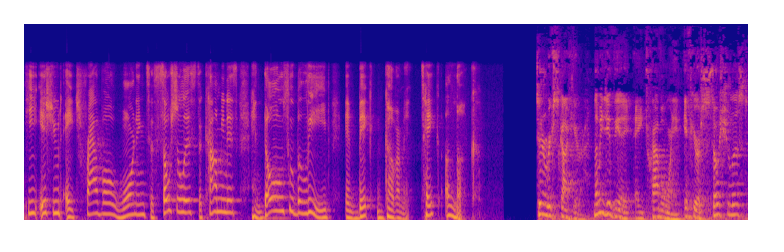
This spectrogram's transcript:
He issued a travel warning to socialists, to communists, and those who believe in big government. Take a look. Senator Rick Scott here. Let me give you a, a travel warning. If you're a socialist,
